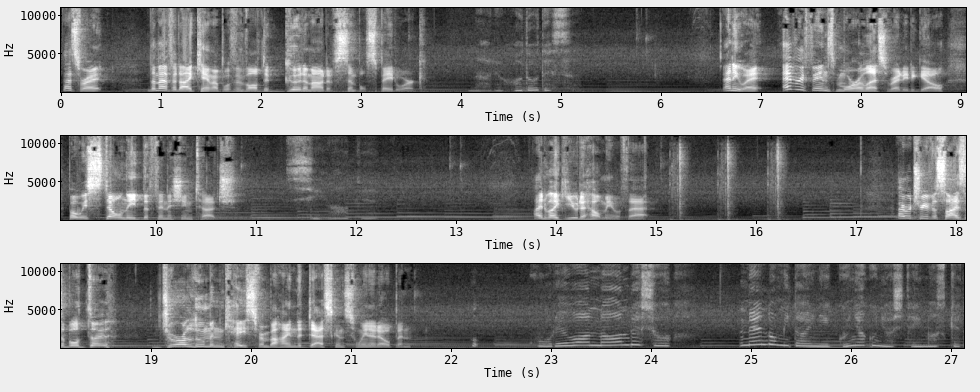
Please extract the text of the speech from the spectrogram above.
That's right. The method I came up with involved a good amount of simple spade work. Anyway, everything's more or less ready to go, but we still need the finishing touch. 仕上げ I'd like you to help me with that. I retrieve a sizable du- Duralumin case from behind the desk and swing it open. ここれは何でしょう粘土みたいにぐにゃぐにゃしていますけど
